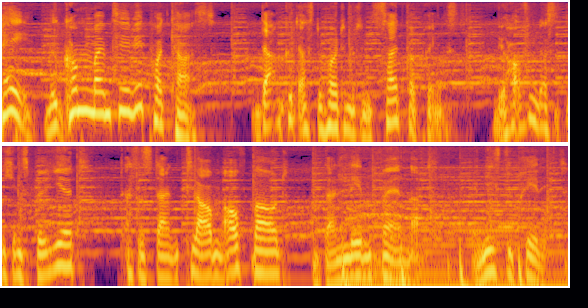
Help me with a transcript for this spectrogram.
Hey, willkommen beim CW Podcast. Danke, dass du heute mit uns Zeit verbringst. Wir hoffen, dass es dich inspiriert, dass es deinen Glauben aufbaut und dein Leben verändert. Genieß die Predigt.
